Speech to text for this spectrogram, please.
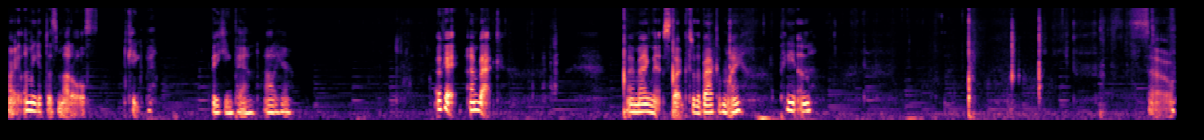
All right, let me get this metal cake baking pan out of here. Okay, I'm back. My magnet stuck to the back of my pan. So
